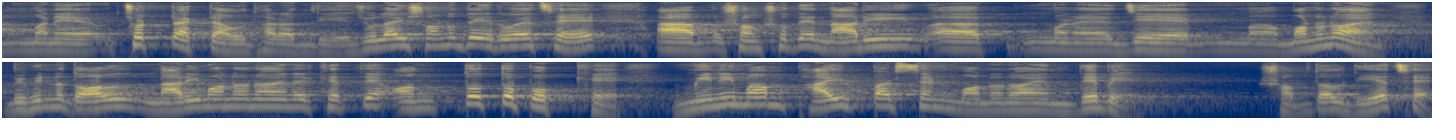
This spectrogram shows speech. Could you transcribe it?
মানে ছোট্ট একটা উদাহরণ দিয়ে। জুলাই সনদে রয়েছে সংসদে নারী মানে যে মনোনয়ন, বিভিন্ন দল নারী মনোনয়নের ক্ষেত্রে অন্তত পক্ষে মিনিমাম ফাইভ পার্সেন্ট মনোনয়ন দেবে। সব দল দিয়েছে।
